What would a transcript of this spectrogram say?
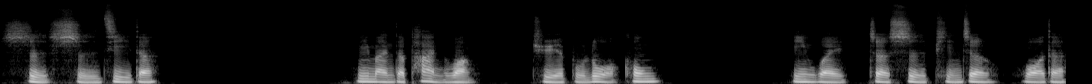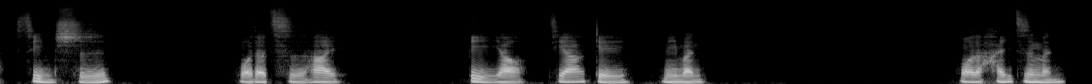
是实际的，你们的盼望绝不落空，因为这是凭着我的信实，我的慈爱。必要加给你们。我的孩子们，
